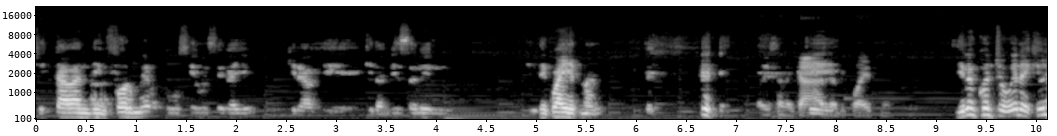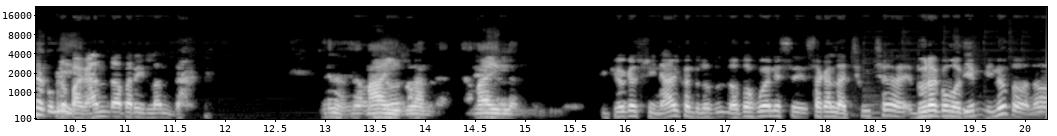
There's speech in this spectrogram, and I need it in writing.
que estaba en The Informer, ¿cómo se llama ese gallo? Que, era, eh, que también sale en, The Quiet Man. Ahí se me carga. The Quiet Man. Yo lo encuentro buena, es que es una comedia. Propaganda para Irlanda. Bueno, No, amá no. Irlanda, amá Sí. Irlanda. Y creo que al final, cuando los, los dos hueones se sacan la chucha, dura como 10 minutos, ¿no?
